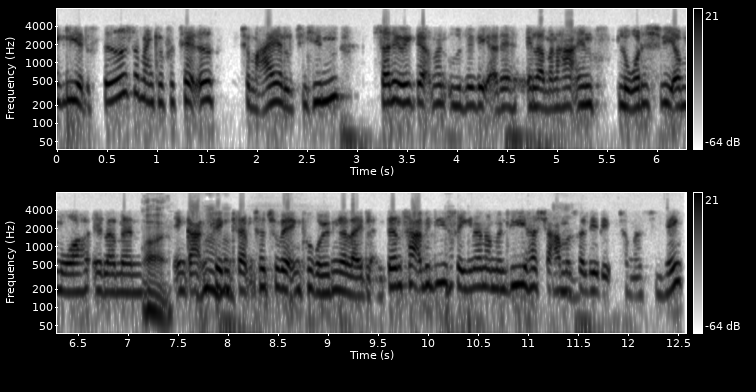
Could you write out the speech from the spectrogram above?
ikke lige er det fedeste, man kan fortælle til mig eller til hende, så er det jo ikke der, man udleverer det. Eller man har en lortesvigermor, eller man Nej. engang fik en grim tatovering på ryggen eller et eller andet. Den tager vi lige senere, når man lige har charmet sig lidt ind, kan man sige. Ikke?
